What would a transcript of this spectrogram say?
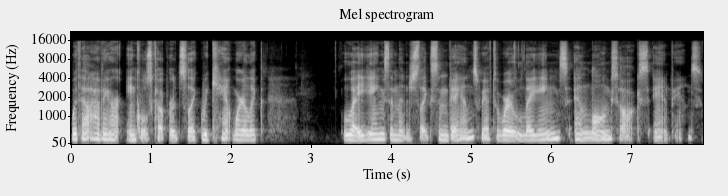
without having our ankles covered. So, like, we can't wear like leggings and then just like some vans. We have to wear leggings and long socks and pants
